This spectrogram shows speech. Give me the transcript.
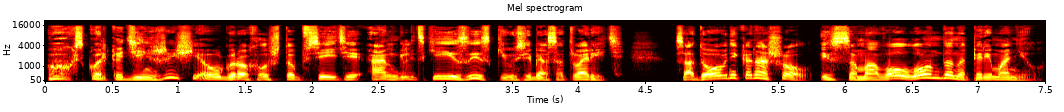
Ох, сколько деньжищ я угрохал, чтоб все эти английские изыски у себя сотворить. Садовника нашел, из самого Лондона переманил,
